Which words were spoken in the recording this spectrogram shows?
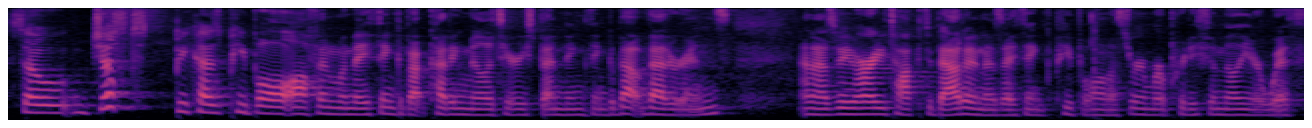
So just because people often, when they think about cutting military spending, think about veterans, and as we've already talked about, and as I think people in this room are pretty familiar with,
